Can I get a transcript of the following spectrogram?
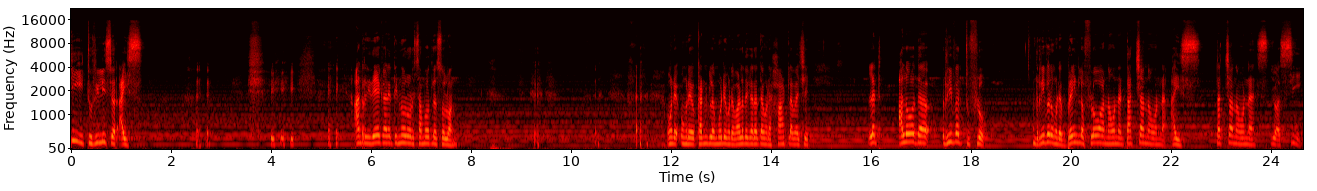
key to release your eyes under இதே காரியத்தை இன்னொரு ஒரு சம்பவத்தில் சொல்லுவாங்க உங்களுடைய உங்களுடைய கண்களை மூடி உங்களுடைய வலது கரத்தை உங்களுடைய ஹார்ட்டில் வச்சு let allow the river to flow அந்த ரிவர் உங்களுடைய பிரெயினில் ஃப்ளோ ஆன ஒன்று டச் ஆன ஒன்று ஐஸ் டச் ஆன ஒன்று you are seeing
